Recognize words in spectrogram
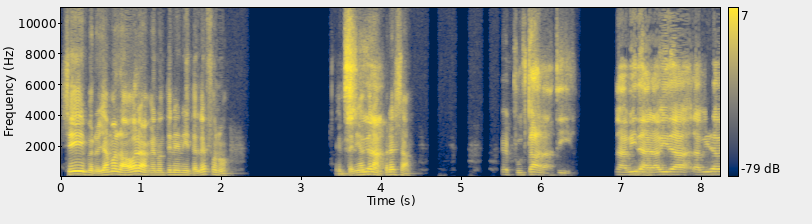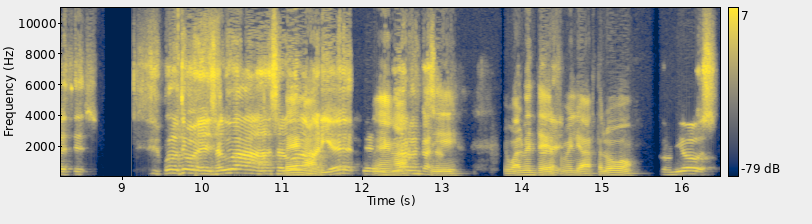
Sí, pero llámalo ahora, que no tiene ni teléfono. Él tenía el de la empresa. Qué putada, tío. La vida, la vida, la vida a veces. Bueno, tío, eh, saluda, saluda Venga, a Mari, ¿eh? Que Venga, en casa. sí. Igualmente, Vale. familia. Hasta luego. Con Dios.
